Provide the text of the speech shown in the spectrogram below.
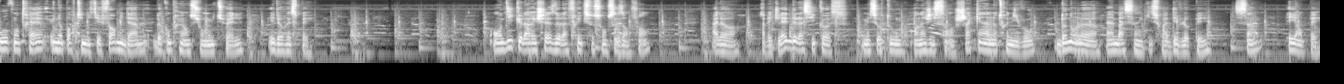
ou au contraire une opportunité formidable de compréhension mutuelle et de respect. On dit que la richesse de l'Afrique ce sont ses enfants. Alors, avec l'aide de la SICOS, mais surtout en agissant chacun à notre niveau, donnons-leur un bassin qui soit développé, sain et en paix.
